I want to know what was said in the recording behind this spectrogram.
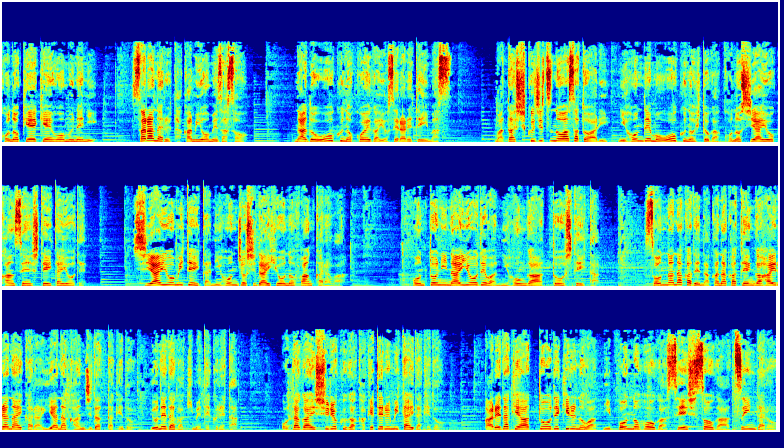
この経験を胸にさらなる高みを目指そう。など多くの声が寄せられています。また祝日の朝とあり日本でも多くの人がこの試合を観戦していたようで。試合を見ていた日本女子代表のファンからは本当に内容では日本が圧倒していた。そんな中でなかなか点が入らないから嫌な感じだったけど米田が決めてくれた。お互い主力が欠けてるみたいだけどあれだけ圧倒できるのは日本の方が選手層が厚いんだろう。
